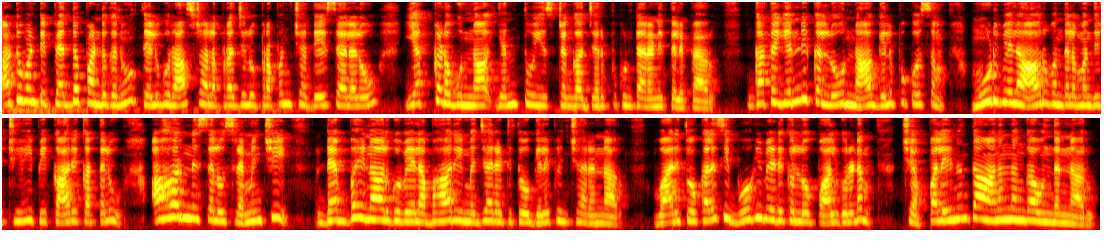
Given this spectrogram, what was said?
అటువంటి పెద్ద పండుగను తెలుగు రాష్ట్రాల ప్రజలు ప్రపంచ దేశాలలో ఎక్కడ ఉన్నా ఎంతో ఇష్టంగా జరుపుకుంటారని తెలిపారు. గత ఎన్నికల్లో నా గెలుపు కోసం మూడు వేల ఆరు వందల మంది టీడీపీ కార్యకర్తలు అహర్నిశలు శ్రమించి డెబ్బై నాలుగు వేల భారీ మెజారిటీతో గెలిపించారన్నారు. వారితో కలిసి భోగి వేడుకల్లో పాల్గొనడం చెప్పలేనంత ఆనందంగా ఉందన్నారు.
